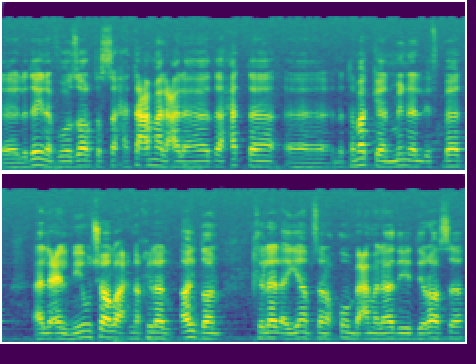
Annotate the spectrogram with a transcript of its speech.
آه، لدينا في وزارة الصحة تعمل على هذا حتى آه، نتمكن من الإثبات العلمي. وإن شاء الله إحنا خلال أيضا خلال أيام سنقوم بعمل هذه الدراسة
